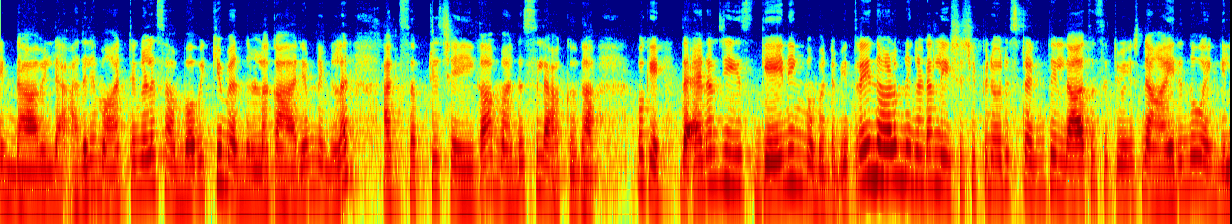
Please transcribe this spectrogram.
ഉണ്ടാവില്ല. അതിൽ മാറ്റങ്ങൾ സംഭവിക്കും എന്നുള്ള കാര്യം നിങ്ങൾ അക്സെപ്റ്റ് ചെയ്യുക മനസ്സിലാക്കുക. Okay the energy is gaining momentum ഇത്രയും നാളും നിങ്ങളുടെ റിലേഷൻഷിപ്പിന് ഒരു സ്ട്രെങ്ത് ഇല്ലാത്ത സിറ്റുവേഷൻ ആയിരുന്നു എങ്കിൽ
